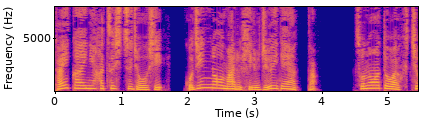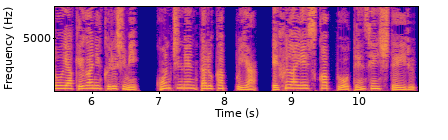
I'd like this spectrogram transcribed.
大会に初出場し、個人ノーマルヒル10位であった。その後は不調や怪我に苦しみ、コンチネンタルカップや FIS カップを転戦している。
